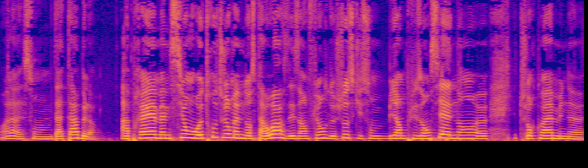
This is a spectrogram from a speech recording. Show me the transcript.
Voilà, elles sont datables. Après, même si on retrouve toujours, même dans Star Wars, des influences de choses qui sont bien plus anciennes, hein, il y a toujours quand même une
